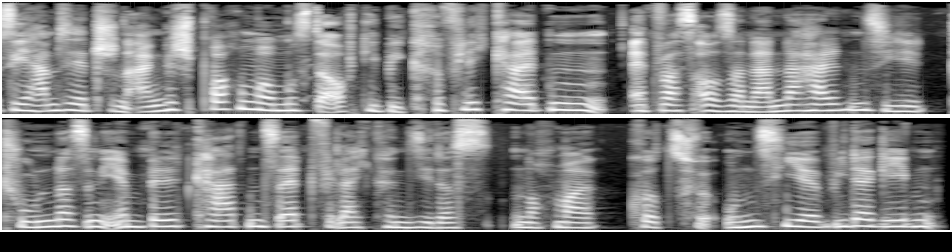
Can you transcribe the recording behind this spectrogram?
Sie haben es jetzt schon angesprochen, man musste auch die Begrifflichkeiten etwas auseinanderhalten. Sie tun das in Ihrem Bildkartenset. Vielleicht können Sie das nochmal kurz für uns hier wiedergeben.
